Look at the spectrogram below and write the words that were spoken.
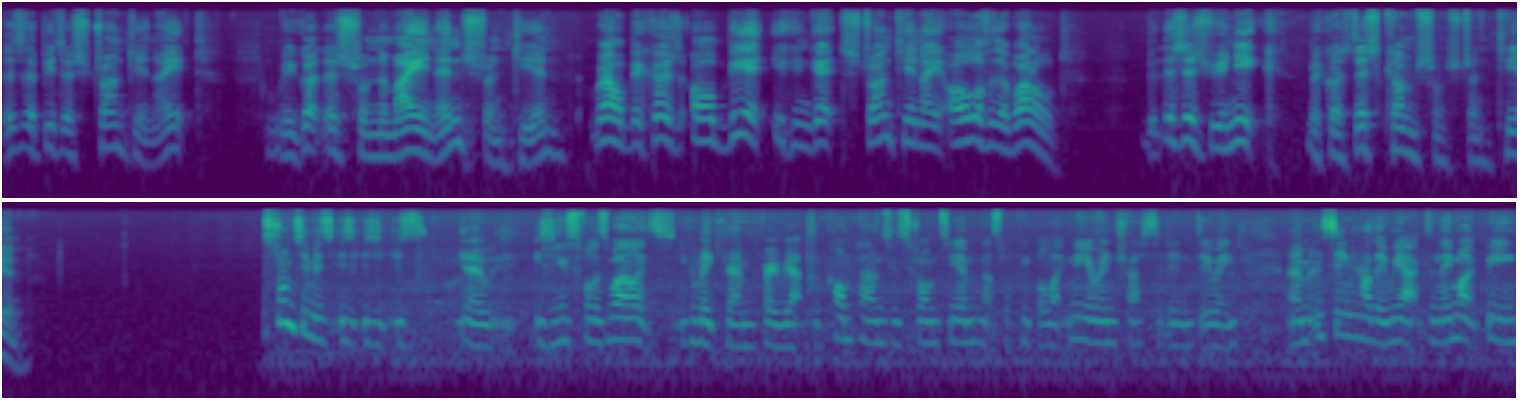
This is a piece of strontianite. We got this from the mine in Strontian. Well, because albeit you can get strontianite all over the world, but this is unique because this comes from Strontian. Strontium is, is, is, is, you know, is useful as well. It's, you can make um, very reactive compounds with strontium. That's what people like me are interested in doing um, and seeing how they react. And they might be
